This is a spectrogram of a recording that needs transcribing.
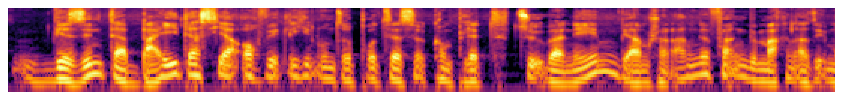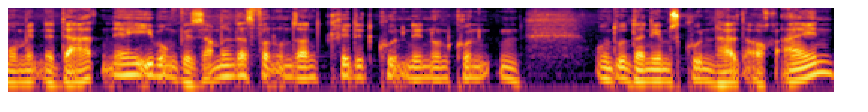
wir sind dabei, das ja auch wirklich in unsere Prozesse komplett zu übernehmen. Wir haben schon angefangen. Wir machen also im Moment eine Datenerhebung. Wir sammeln das von unseren Kreditkundinnen und Kunden und Unternehmenskunden halt auch ein,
